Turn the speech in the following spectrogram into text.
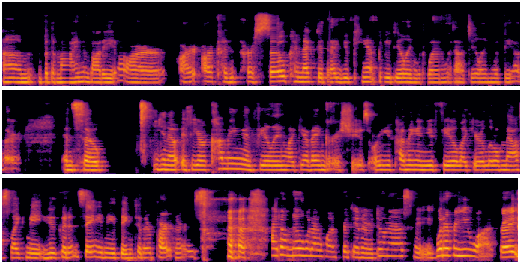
Um, but the mind and body are are are con- are so connected that you can't be dealing with one without dealing with the other. And so you know, if you're coming and feeling like you have anger issues, or you're coming and you feel like you're a little mouse like me who couldn't say anything to their partners, I don't know what I want for dinner. Don't ask me. Whatever you want, right?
